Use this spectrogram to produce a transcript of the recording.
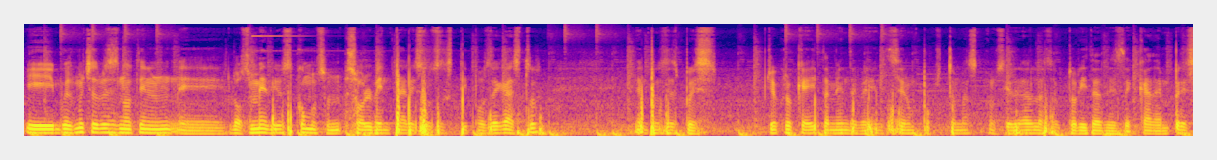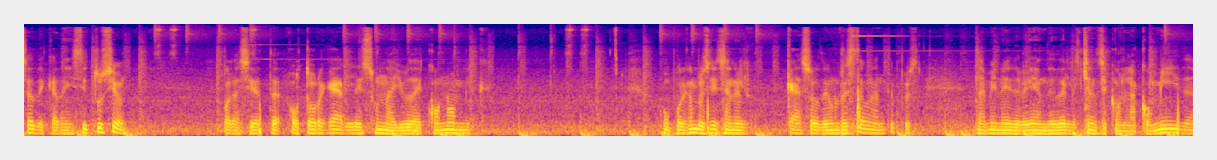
y pues muchas veces no tienen eh, los medios como solventar esos tipos de gastos. Entonces pues yo creo que ahí también deberían ser un poquito más consideradas las autoridades de cada empresa, de cada institución, para cierta, otorgarles una ayuda económica. O por ejemplo si es en el caso de un restaurante, pues también ahí deberían de darles chance con la comida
